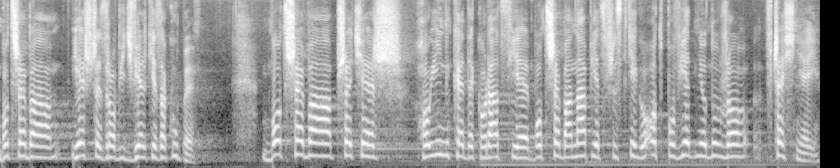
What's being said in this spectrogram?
Bo trzeba jeszcze zrobić wielkie zakupy, bo trzeba przecież choinkę, dekoracje, bo trzeba napiec wszystkiego odpowiednio dużo wcześniej.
